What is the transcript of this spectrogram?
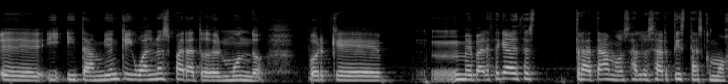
eh, y, y, también que igual no es para todo el mundo, porque me parece que a veces tratamos a los artistas como,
